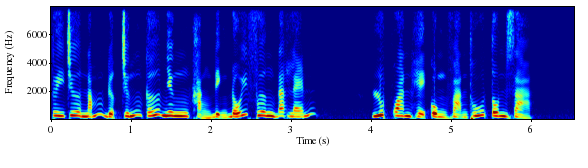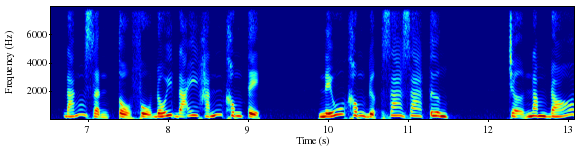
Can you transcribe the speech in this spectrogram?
Tuy chưa nắm được chứng cứ nhưng khẳng định đối phương đã lén. Lúc quan hệ cùng vạn thú tôn giả. Đáng giận tổ phụ đối đãi hắn không tệ. Nếu không được ra ra tương. Chợ năm đó,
